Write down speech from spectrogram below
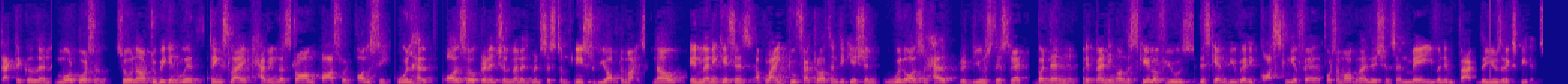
tactical and more personal. So now to begin with, things like having a strong password policy will help. Also credential management system needs to be optimized. Now, in many cases, applying two-factor authentication will also help reduce this threat. But then depending on the scale of use, this can be very costly affair for some organizations and may even impact the user experience.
